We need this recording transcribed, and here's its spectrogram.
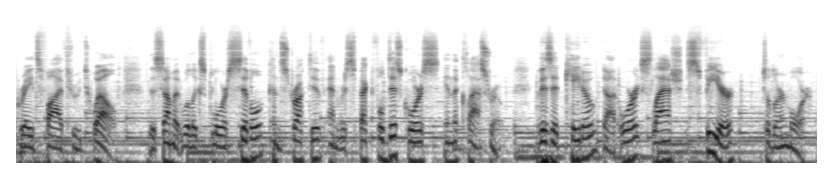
grades 5 through 12. The summit will explore civil, constructive, and respectful discourse in the classroom. Visit cato.org/sphere to learn more.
